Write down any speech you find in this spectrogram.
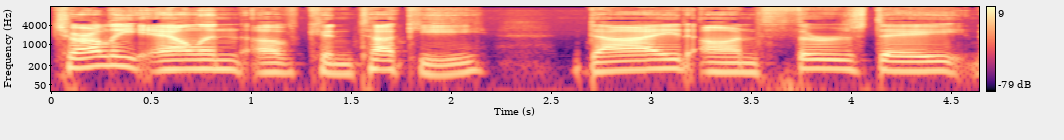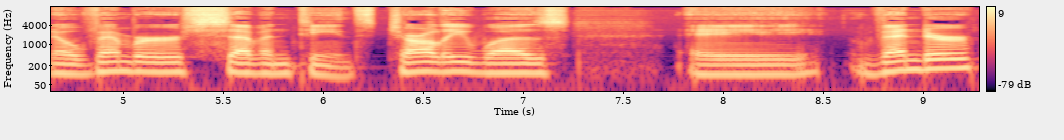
Charlie Allen of Kentucky died on Thursday, November 17th. Charlie was a vendor,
